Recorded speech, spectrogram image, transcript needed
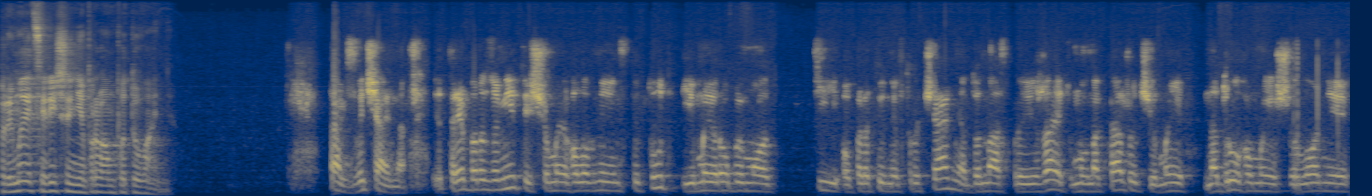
приймається рішення про ампутування. Так, звичайно, треба розуміти, що ми головний інститут, і ми робимо ті оперативні втручання. До нас приїжджають, умовно кажучи, ми на другому ешелоні,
